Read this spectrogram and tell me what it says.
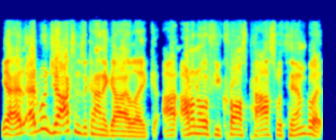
yeah, Ed, Edwin Jackson's the kind of guy like I, I don't know if you cross paths with him, but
